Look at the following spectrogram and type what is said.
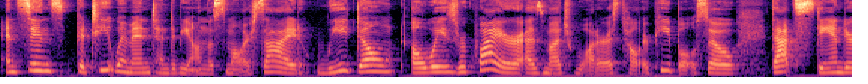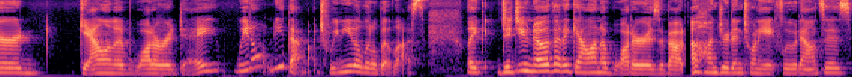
And since petite women tend to be on the smaller side, we don't always require as much water as taller people. So that standard gallon of water a day, we don't need that much. We need a little bit less. Like, did you know that a gallon of water is about 128 fluid ounces?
